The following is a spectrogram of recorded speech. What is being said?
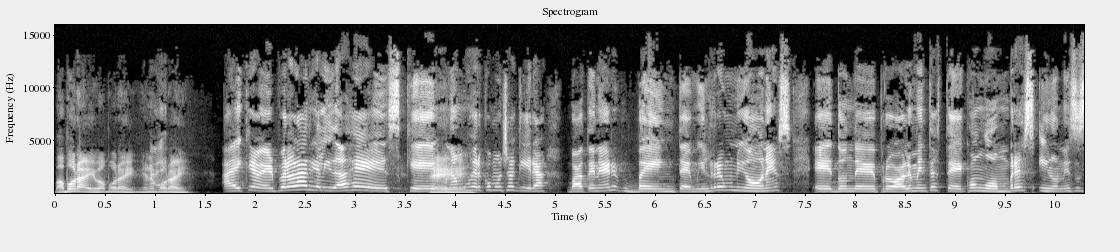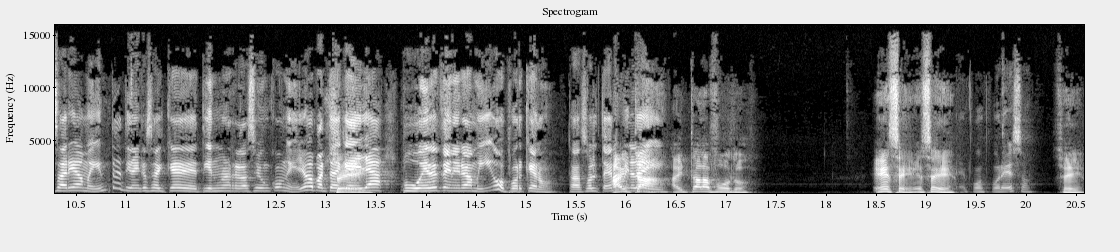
Va por ahí, va por ahí, viene Ay. por ahí. Hay que ver, pero la realidad es que Sí. una mujer como Shakira va a tener 20 mil reuniones eh, donde probablemente esté con hombres y no necesariamente tiene que ser que tiene una relación con ellos. Aparte de que ella puede tener amigos, ¿por qué no? Está soltera, Ahí mírala está, ahí está la foto. Ese, ese. Eh, Pues por eso. Sí.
